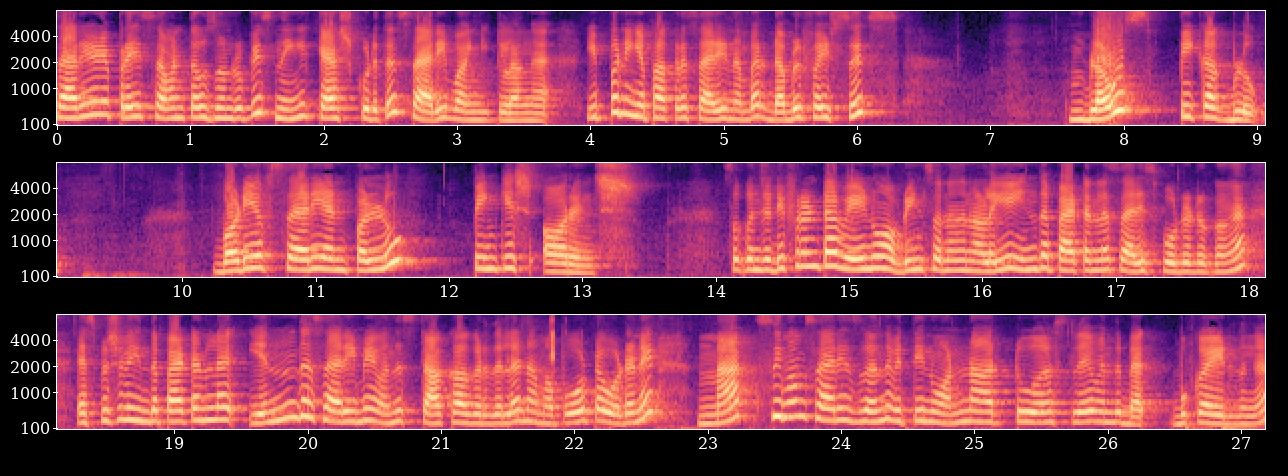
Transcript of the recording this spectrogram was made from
சாரியோடைய ப்ரைஸ் செவன் தௌசண்ட் ருபீஸ் நீங்கள் கேஷ் கொடுத்து சாரீ வாங்கிக்கலாங்க. இப்போ நீங்கள் பார்க்குற sari number double five six blouse peacock blue body of saree and பல்லு பிங்கிஷ் ஆரஞ்ச் ஸோ கொஞ்சம் டிஃப்ரெண்ட்டாக வேணும் அப்படின்னு சொன்னதுனாலயே இந்த பேட்டர்னில் சாரீஸ் போட்டுட்ருக்கோங்க. எஸ்பெஷலி இந்த பேட்டர்னில் எந்த சாரியுமே வந்து ஸ்டாக் ஆகுறதில்ல. நம்ம போட்ட உடனே மேக்ஸிமம் சாரீஸ் வந்து வித்தின் ஒன் ஆர் டூ ஹவர்ஸ்லேயே வந்து பேக் புக் ஆகிடுதுங்க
